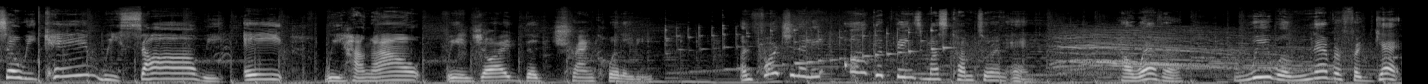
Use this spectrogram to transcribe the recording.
So we came, we saw, we ate, we hung out, we enjoyed the tranquility. Unfortunately, all good things must come to an end. However, we will never forget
